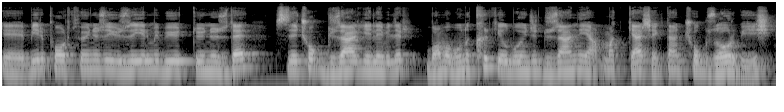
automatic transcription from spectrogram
e, bir portföyünüzü %20 büyüttüğünüzde size çok güzel gelebilir. Ama bunu 40 yıl boyunca düzenli yapmak gerçekten çok zor bir iş.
